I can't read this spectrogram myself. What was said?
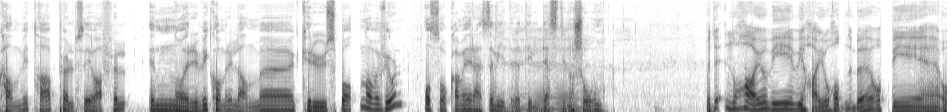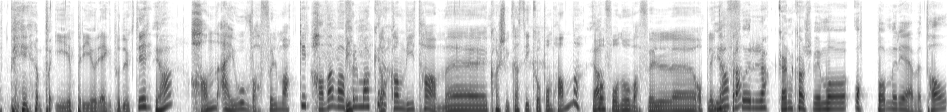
kan vi ta pølse i vaffel når vi kommer i land med cruisebåten over fjorden. Og så kan vi reise videre til destinasjon. Du, nå har jo vi, vi har jo Hodnebø oppi, oppi på, i Prior eggprodukter. Ja, Han er jo vaffelmaker. han er vaffelmaker. Vi, da kan vi ta med Kanskje vi kan stikke opp om han, da? Ja. Og få noe vaffelopplegg Ja, derfra? for rakkeren, kanskje vi må oppom revetall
